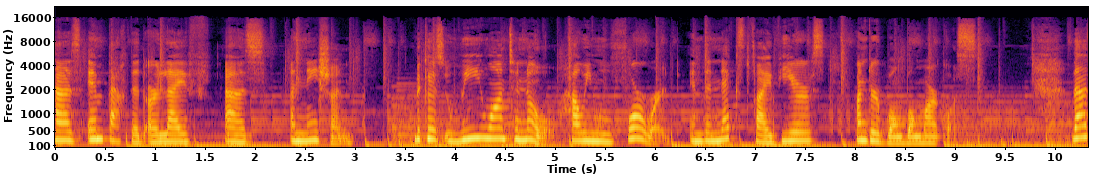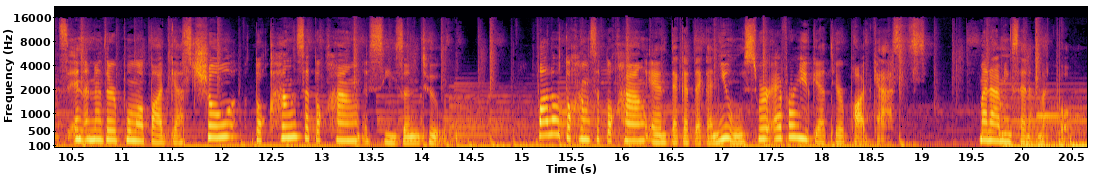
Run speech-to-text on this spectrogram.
has impacted our life as a nation because we want to know how we move forward in the next five years under Bongbong Marcos. That's in another Puma Podcast show, Tokhang sa Tokhang Season 2. Follow Tokhang sa Tokhang and Teka Teka News wherever you get your podcasts. Maraming salamat po.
